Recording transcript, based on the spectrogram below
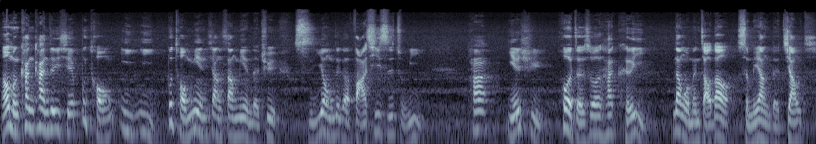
然后我们看看这一些不同意义、不同面向上面的去使用这个法西斯主义，它也许或者说它可以让我们找到什么样的交集？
